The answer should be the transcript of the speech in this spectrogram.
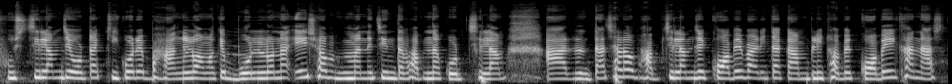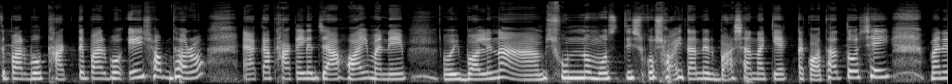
ফুসছিলাম যে ওটা কি করে ভাঙলো, আমাকে বলল না। এই সব মানে চিন্তা ভাবনা করছিলাম। আর তাছাড়াও ভাবছিলাম যে কবে বাড়িটা কমপ্লিট হবে, কবে এখানে আসতে পারব থাকতে পারব। এই সব ধরো, একা থাকলে যা হয় মানে ওই বলে না, শূন্য মস্তিষ্ক শয়তানের বাসা নাকি একটা কথা। তো সেই মানে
